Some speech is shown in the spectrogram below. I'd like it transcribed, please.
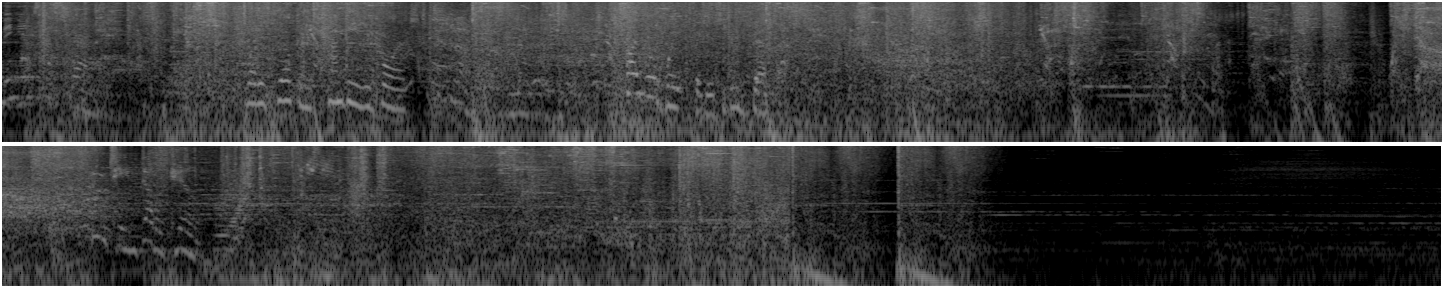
Minions have. What is broken can be reforged. I will wait for you to be better.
